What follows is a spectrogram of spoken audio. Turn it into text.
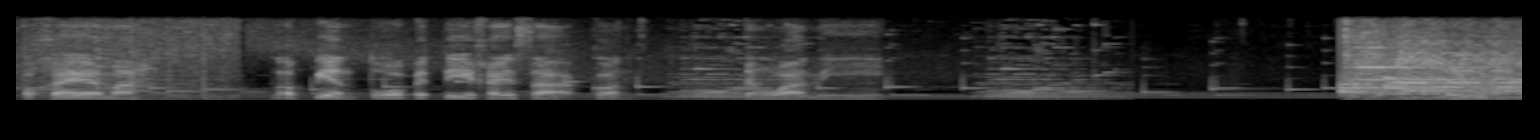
โอเคมา เราเปลี่ยนตัวไปตีไคสาก่อน จังหวะนี้นี่นะ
